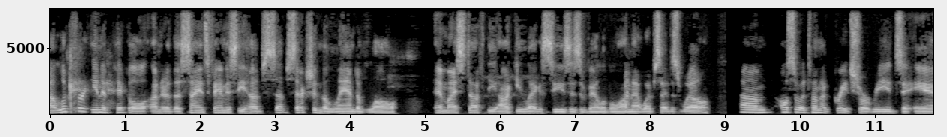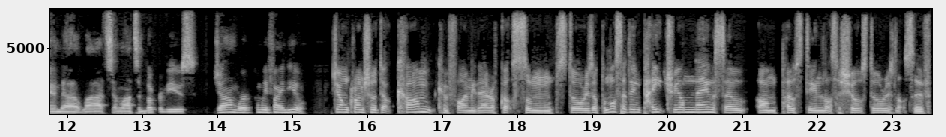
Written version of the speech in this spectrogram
Uh, look for in a pickle under the Science Fantasy Hub subsection, the Land of Lull. And my stuff, the Anki Legacies, is available on that website as well. Um, also, a ton of great short reads and uh, lots and lots of book reviews. John, where can we find you? johncronshaw.com You can find me there. I've got some stories up. I'm also doing Patreon now, so I'm posting lots of short stories, lots of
